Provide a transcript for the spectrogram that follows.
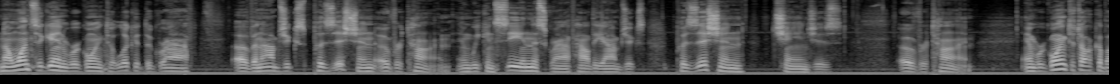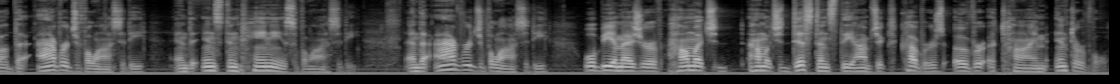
Now once again we're going to look at the graph of an object's position over time and we can see in this graph how the object's position changes over time. And we're going to talk about the average velocity and the instantaneous velocity. And the average velocity will be a measure of how much how much distance the object covers over a time interval.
